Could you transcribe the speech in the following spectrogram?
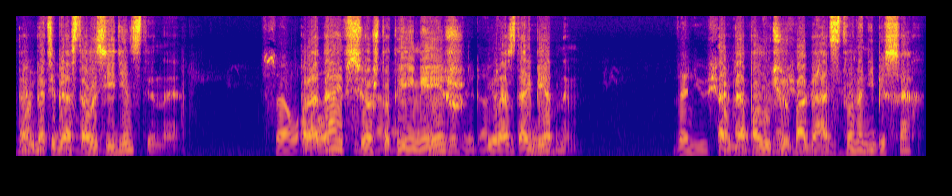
Тогда тебе осталось единственное. Продай все, что ты имеешь, и раздай бедным. Тогда получишь богатство на небесах.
